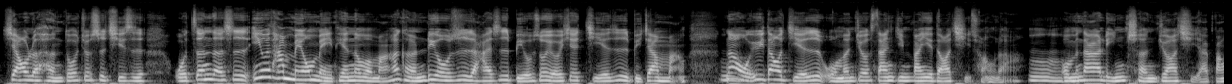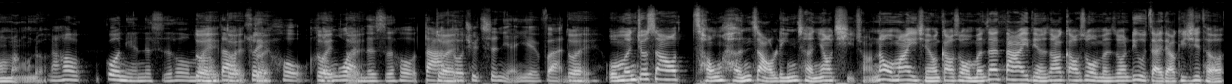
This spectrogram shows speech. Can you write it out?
教了很多，就是其实我真的是，因为他没有每天那么忙，他可能六日还是比如说有一些节日比较忙。那我遇到节日，我们就三更半夜都要起床了，嗯，我们大概凌晨就要起来帮忙了。然后过年的时候忙到最后很晚的时候，大家都去吃年夜饭。对，我们就是要从很早凌晨要起床。那我妈以前要告诉我们，在大一点的时候告诉我们说，六仔掉 K 七头，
